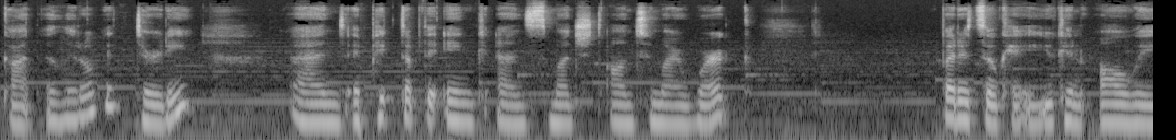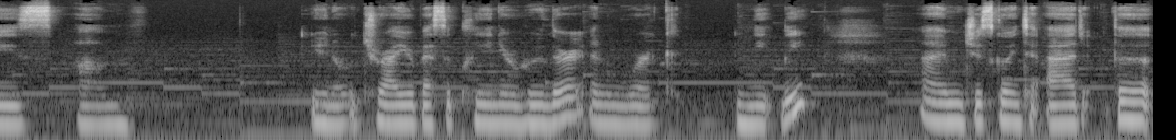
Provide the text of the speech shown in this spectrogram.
got a little bit dirty and it picked up the ink and smudged onto my work. But it's okay. You can always um, you know, try your best to clean your ruler and work neatly. I'm just going to add the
